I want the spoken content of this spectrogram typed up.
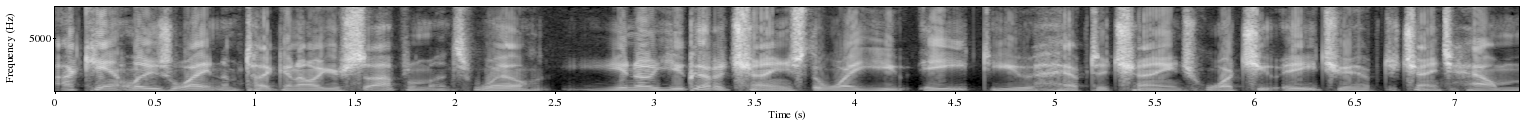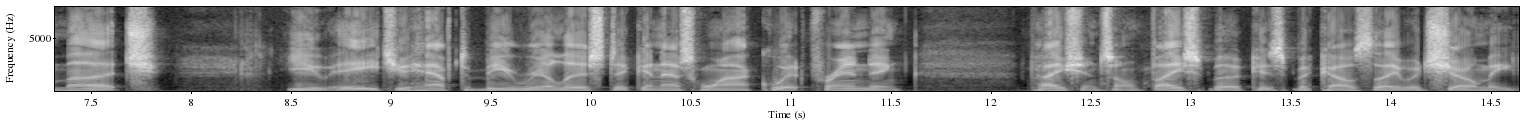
I can't lose weight, and I'm taking all your supplements." Well, you know, you got to change the way you eat. You have to change what you eat. You have to change how much you eat. You have to be realistic, and that's why I quit friending patients on Facebook is because they would show me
